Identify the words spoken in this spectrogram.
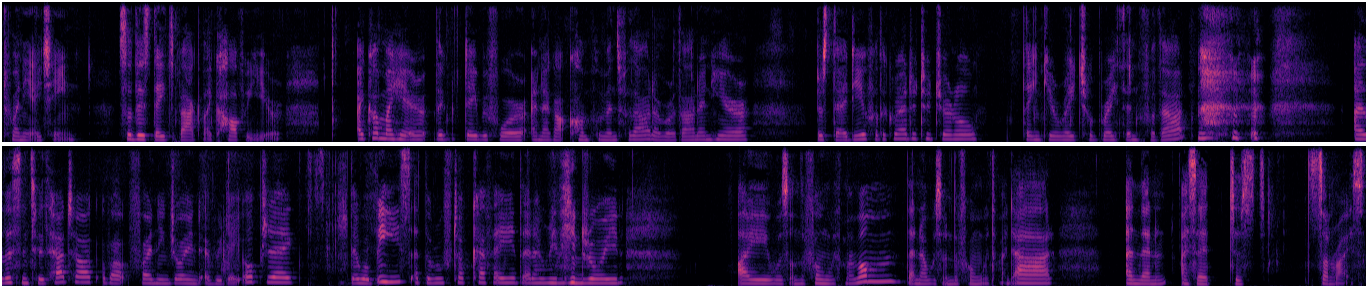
2018. So this dates back like half a year. I cut my hair the day before and I got compliments for that. I wrote that in here just the idea for the gratitude journal. Thank you, Rachel Brathen, for that. I listened to a TED talk about finding joy in everyday objects. There were bees at the rooftop cafe that I really enjoyed. I was on the phone with my mom, then I was on the phone with my dad, and then I said just sunrise.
